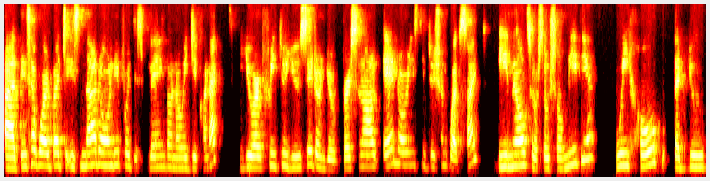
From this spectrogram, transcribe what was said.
uh, this award badge is not only for displaying on OEG Connect, you are free to use it on your personal and or institution website, emails or social media. We hope that you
